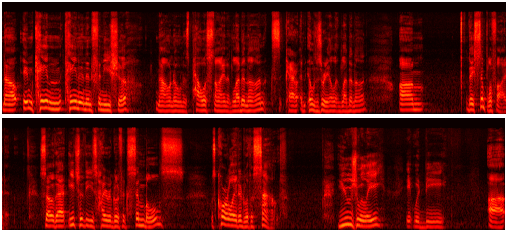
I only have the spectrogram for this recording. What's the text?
Now, in Canaan, Canaan and Phoenicia, now known as Palestine and Lebanon, and Israel and Lebanon, um, they simplified it so that each of these hieroglyphic symbols was correlated with a sound. Usually, it would be uh,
